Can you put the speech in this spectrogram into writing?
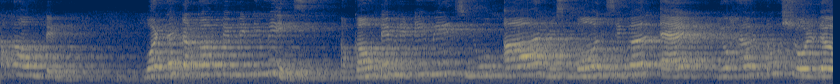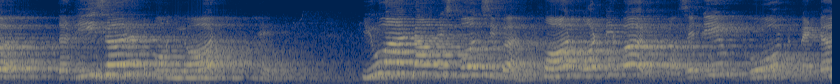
accountability. What that accountability means? Accountability means you are responsible and you have to shoulder the result on your head. You are now responsible for whatever positive, good, better,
